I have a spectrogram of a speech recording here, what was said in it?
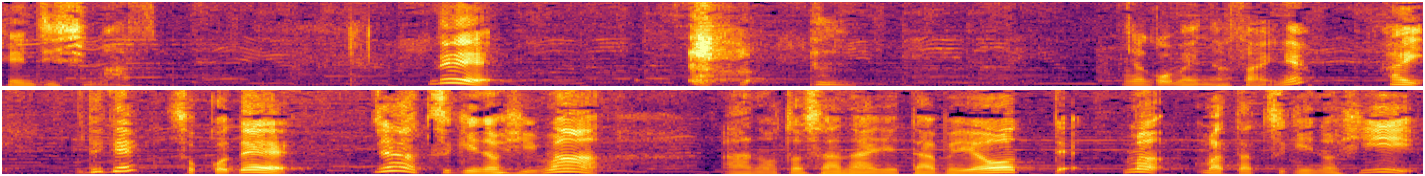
返事します。で、ごめんなさいね。はい。でね、そこで、じゃあ次の日は、あの、落とさないで食べようって。ま、また次の日、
